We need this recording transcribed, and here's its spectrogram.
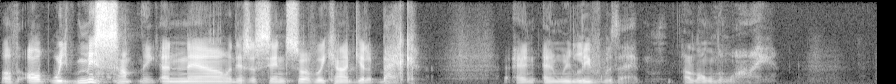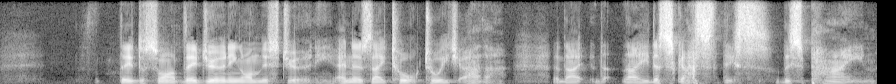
of, of we've missed something and now there's a sense of we can't get it back. And, and we live with that along the way. They're, they're journeying on this journey, and as they talk to each other, they, they discuss this, this pain,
